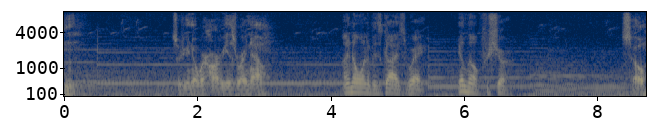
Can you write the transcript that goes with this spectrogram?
Hmm. So do you know where Harvey is right now? I know one of his guys, Ray. He'll know for sure. So?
